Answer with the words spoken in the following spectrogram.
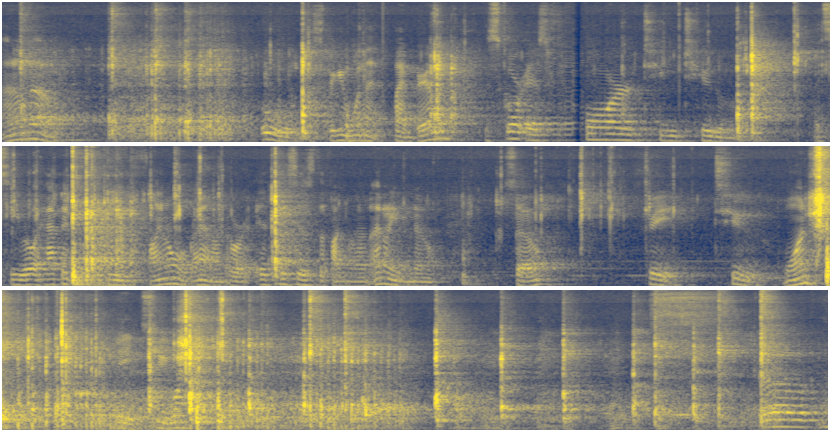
I don't know. Ooh, Spriggan won that by barely. The score is 4 to 2. Let's see what will happen in the final round, or if this is the final round. I don't even know. So, three, two, one. Three, two, one. Go.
